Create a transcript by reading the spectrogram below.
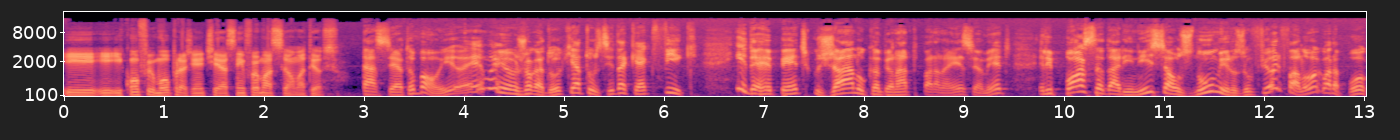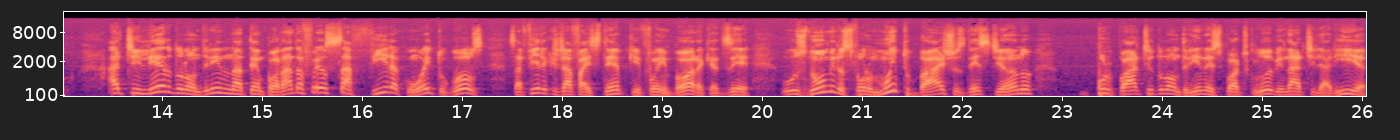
e, e, e confirmou pra gente essa informação, Matheus. Tá certo. Bom, é um jogador que a torcida quer que fique. E, de repente, já no Campeonato Paranaense, realmente, ele possa dar início aos números. O Fiore falou agora há pouco. Artilheiro do Londrina na temporada foi o Safira com oito gols. Safira que já faz tempo que foi embora, quer dizer, os números foram muito baixos neste ano por parte do Londrina Esporte Clube, na artilharia,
